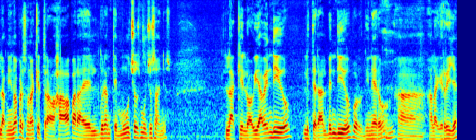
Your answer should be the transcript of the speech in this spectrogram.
la misma persona que trabajaba para él durante muchos, muchos años la que lo había vendido, literal vendido por dinero a, a la guerrilla.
